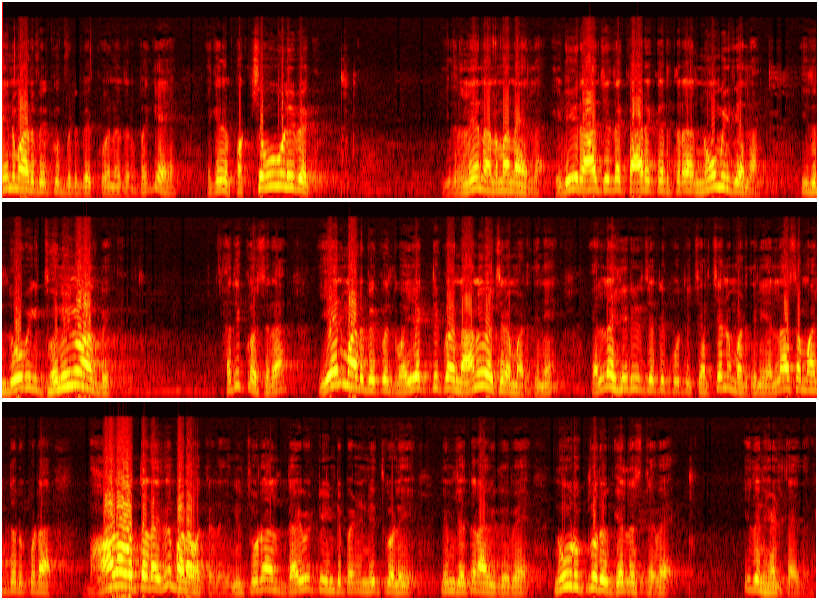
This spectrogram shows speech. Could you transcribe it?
ಏನು ಮಾಡಬೇಕು, ಬಿಡಬೇಕು ಅನ್ನೋದ್ರ ಬಗ್ಗೆ, ಯಾಕೆಂದರೆ ಪಕ್ಷವೂ ಉಳಿಬೇಕು. ಇದರಲ್ಲೇನು ಅನುಮಾನ ಇಲ್ಲ. ಇಡೀ ರಾಜ್ಯದ ಕಾರ್ಯಕರ್ತರ ನೋವು ಇದೆಯಲ್ಲ ಇದು ನೋವಿಗೆ ಧ್ವನಿನೂ ಆಗಬೇಕು. ಅದಕ್ಕೋಸ್ಕರ ಏನು ಮಾಡಬೇಕು ಅಂತ ವೈಯಕ್ತಿಕವಾಗಿ ನಾನು ಯೋಚನೆ ಮಾಡ್ತೀನಿ. ಎಲ್ಲ ಹಿರಿಯರ ಜೊತೆ ಕೂತು ಚರ್ಚೆನೂ ಮಾಡ್ತೀನಿ. ಎಲ್ಲ ಸಮಾಜದವರು ಕೂಡ ಭಾಳ ಒತ್ತಡ ಇದೆ ಭಾಳ ಒತ್ತಡ ಇದೆ. ನೀವು ಚೂಡ ದಯವಿಟ್ಟು ಇಂಡಿಪೆಂಡೆಂಟ್ ನಿಂತ್ಕೊಳ್ಳಿ. ನಿಮ್ಮ ಜೊತೆ ನಾವಿದ್ದೇವೆ. ನೂರಕ್ಕೆ ನೂರು ಗೆಲ್ಲಿಸ್ತೇವೆ. ಇದನ್ನು ಹೇಳ್ತಾ ಇದ್ದಾರೆ.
